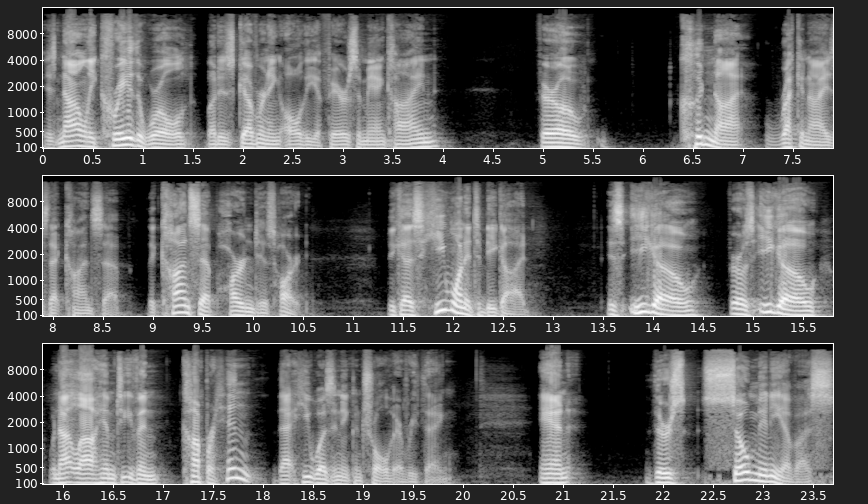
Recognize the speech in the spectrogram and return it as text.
is not only created the world, but is governing all the affairs of mankind. Pharaoh could not recognize that concept. The concept hardened his heart because he wanted to be God. His ego, Pharaoh's ego, would not allow him to even comprehend that he wasn't in control of everything. And there's so many of us,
